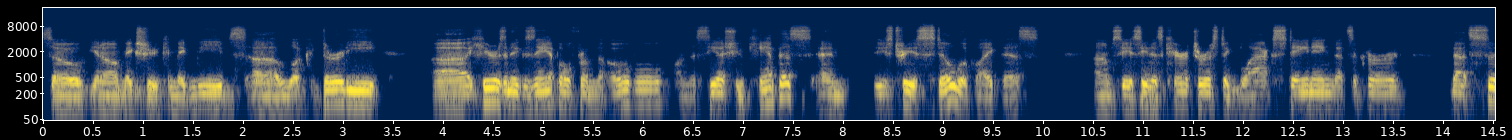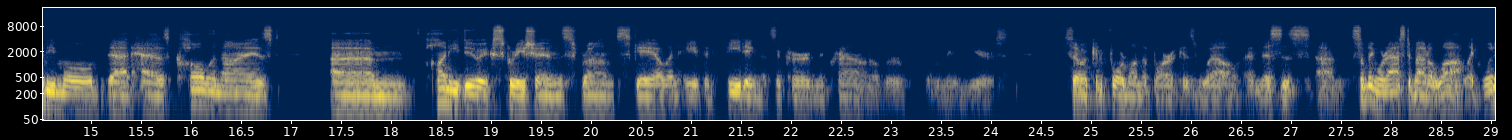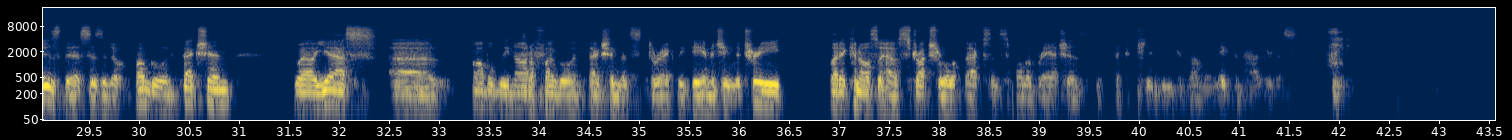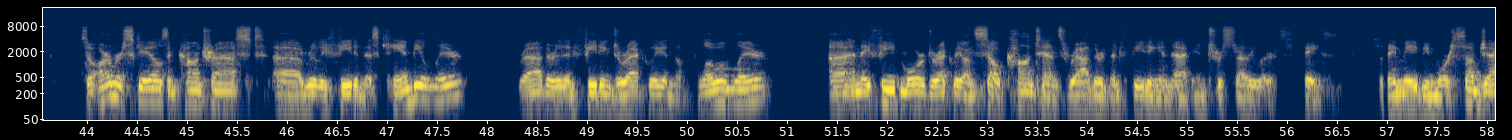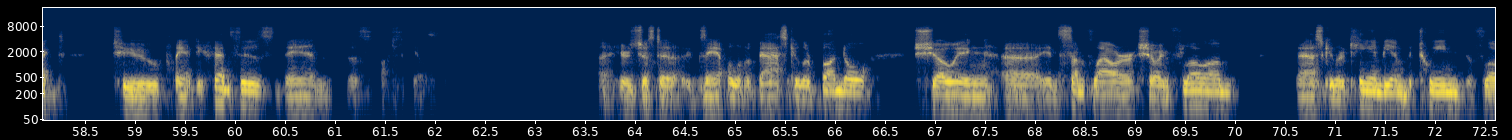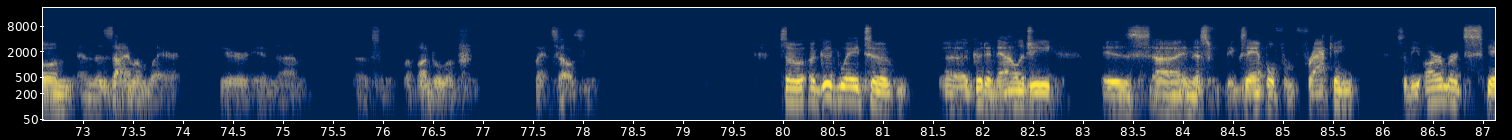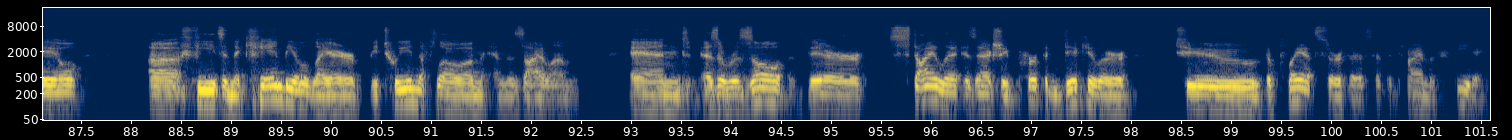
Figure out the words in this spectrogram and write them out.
So, you know, make sure you can make leaves uh, look dirty. Uh, here's an example from the oval on the CSU campus, and these trees still look like this. Um, so you see this characteristic black staining that's occurred. That's sooty mold that has colonized um, honeydew excretions from scale and aphid feeding that's occurred in the crown over, over many years so it can form on the bark as well. And this is um, something we're asked about a lot. Like, what is this? Is it a fungal infection? Well, yes, uh, probably not a fungal infection that's directly damaging the tree, but it can also have structural effects in smaller branches, potentially weaken them and make them hazardous. So armor scales, and contrast, uh, really feed in this cambial layer rather than feeding directly in the phloem layer. Uh, and they feed more directly on cell contents rather than feeding in that intracellular space. So they may be more subject to plant defenses than the soft scales. Uh, here's just an example of a vascular bundle showing uh, in sunflower, showing phloem, vascular cambium between the phloem and the xylem layer here in um, a bundle of plant cells. So a good way to, a good analogy is uh, in this example from fracking. So the armored scale uh, feeds in the cambial layer between the phloem and the xylem. And as a result, their stylet is actually perpendicular to the plant surface at the time of feeding.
